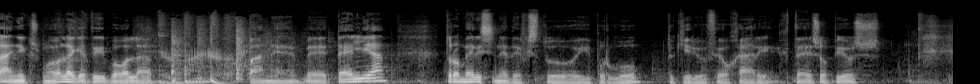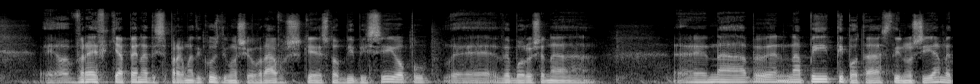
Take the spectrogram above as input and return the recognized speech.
ανοίξουμε όλα γιατί όλα πάνε ε, τέλεια. Τρομερή συνέντευξη του Υπουργού, του κύριου Θεοχάρη, χτες, ο οποίος ε, βρέθηκε απέναντι σε πραγματικούς δημοσιογράφους και στο BBC όπου ε, δεν μπορούσε να, ε, να, να πει τίποτα στην ουσία με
